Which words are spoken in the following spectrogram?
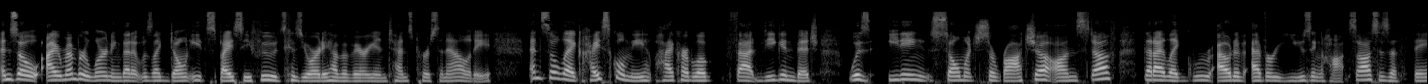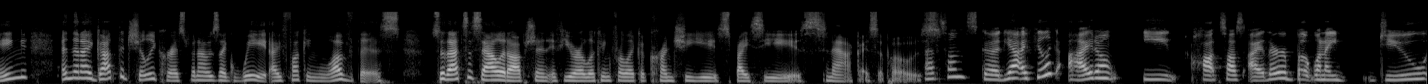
And so I remember learning that it was like don't eat spicy foods because you already have a very intense personality. And so like high school me, high carb, low fat vegan bitch was eating so much sriracha on stuff that I like grew out of ever using hot sauce as a thing. And then I got the chili crisp and I was like, wait, I fucking love this. So that's a salad option if you are looking for like a crunchy, spicy snack, I suppose. That sounds good. Yeah, I feel like I don't eat hot sauce either, but when I do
